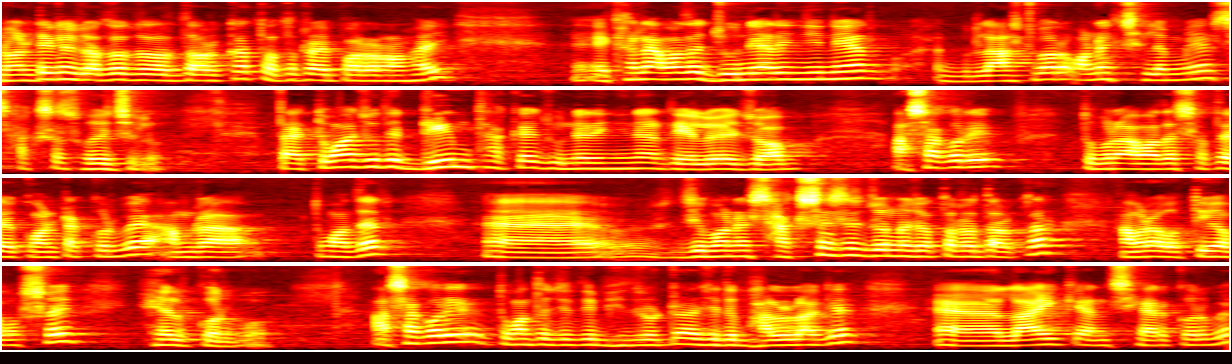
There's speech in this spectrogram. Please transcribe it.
নন টেকনিক্যাল যত দরকার ততটাই পড়ানো হয়। এখানে আমাদের জুনিয়র ইঞ্জিনিয়ার লাস্টবার অনেক ছেলে মেয়ে সাকসেস হয়েছিল। তাই তোমার যদি ড্রিম থাকে জুনিয়র ইঞ্জিনিয়ার রেলওয়ে জব আশা করি তোমরা আমাদের সাথে কন্ট্যাক্ট করবে। আমরা তোমাদের জীবনের সাকসেসের জন্য যতটা দরকার, আমরা অতি অবশ্যই হেল্প করব। আশা করি তোমাদের যদি ভিডিওটা যদি ভালো লাগে লাইক অ্যান্ড শেয়ার করবে।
